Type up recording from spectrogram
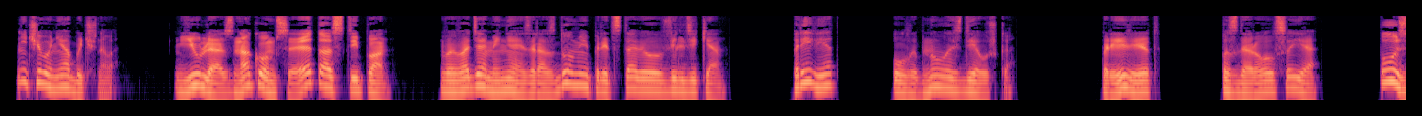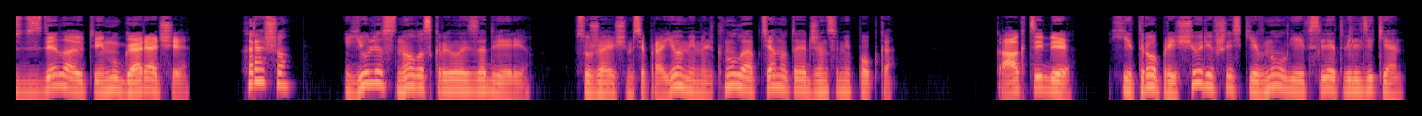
Ничего необычного. «Юля, знакомься, это Степан», выводя меня из раздумий, представил Вильдикян. «Привет», — улыбнулась девушка. «Привет», — поздоровался я. «Пусть сделают ему горячее». «Хорошо», Юля снова скрылась за дверью. В сужающемся проеме мелькнула обтянутая джинсами попка. «Как тебе?» Хитро прищурившись, кивнул ей вслед Вильдикен.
